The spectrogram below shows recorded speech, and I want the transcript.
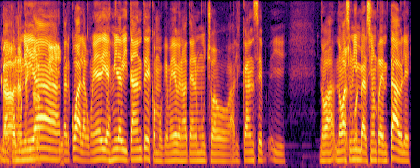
la comunidad, tal cual, la comunidad de 10.000 habitantes como que medio que no va a tener mucho alcance y no va, no va a ser una inversión rentable.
